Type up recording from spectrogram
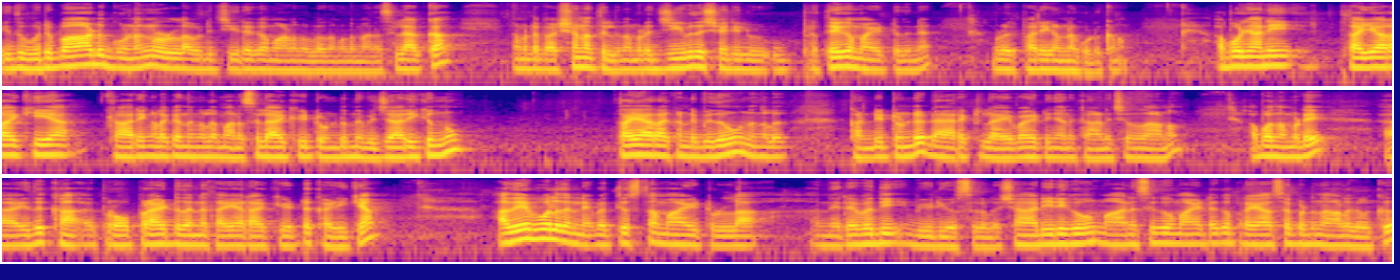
ഇത് ഒരുപാട് ഗുണങ്ങളുള്ള ഒരു ജീരകമാണെന്നുള്ളത് നമ്മൾ മനസ്സിലാക്കുക. നമ്മുടെ ഭക്ഷണത്തിൽ നമ്മുടെ ജീവിതശൈലിയിൽ പ്രത്യേകമായിട്ട് ഇതിന് നമ്മളൊരു പരിഗണന കൊടുക്കണം. അപ്പോൾ ഞാൻ ഈ തയ്യാറാക്കിയ കാര്യങ്ങളൊക്കെ നിങ്ങൾ മനസ്സിലാക്കിയിട്ടുണ്ടെന്ന് വിചാരിക്കുന്നു. തയ്യാറാക്കേണ്ട വിധവും നിങ്ങൾ കണ്ടിട്ടുണ്ട്. ഡയറക്റ്റ് ലൈവായിട്ട് ഞാൻ കാണിച്ചതാണ്. അപ്പോൾ നമ്മുടെ ഇത് പ്രോപ്പറായിട്ട് തന്നെ തയ്യാറാക്കിയിട്ട് കഴിക്കാം. അതേപോലെ തന്നെ വ്യത്യസ്തമായിട്ടുള്ള നിരവധി വീഡിയോസുകൾ ശാരീരികവും മാനസികവുമായിട്ടൊക്കെ പ്രയാസപ്പെടുന്ന ആളുകൾക്ക്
